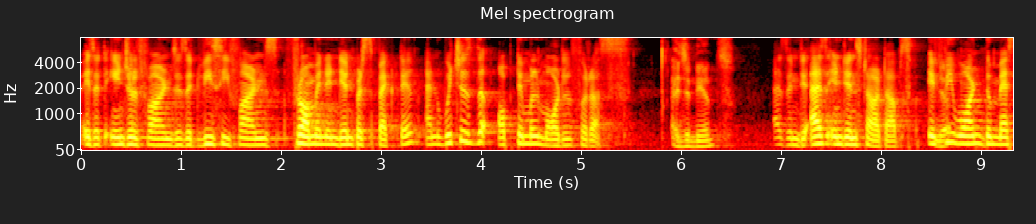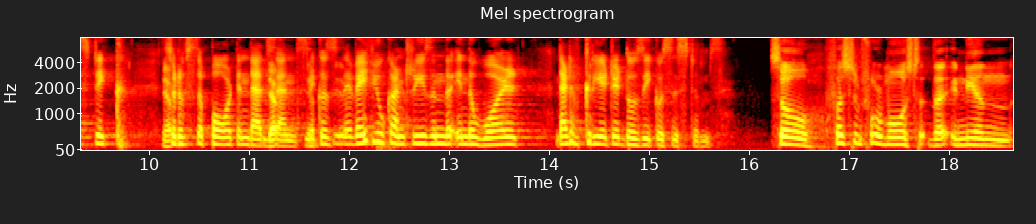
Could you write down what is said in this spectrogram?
is it angel funds? Is it VC funds from an Indian perspective? And which is the optimal model for us? As Indians? As, Indi as Indian startups. If yep. we want domestic yep. sort of support in that yep. sense, because there are very few countries in the, in the world that have created those ecosystems. So first and foremost, the Indian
